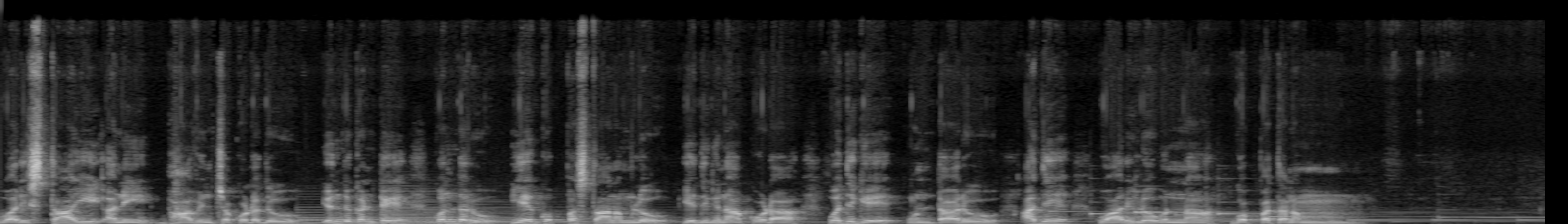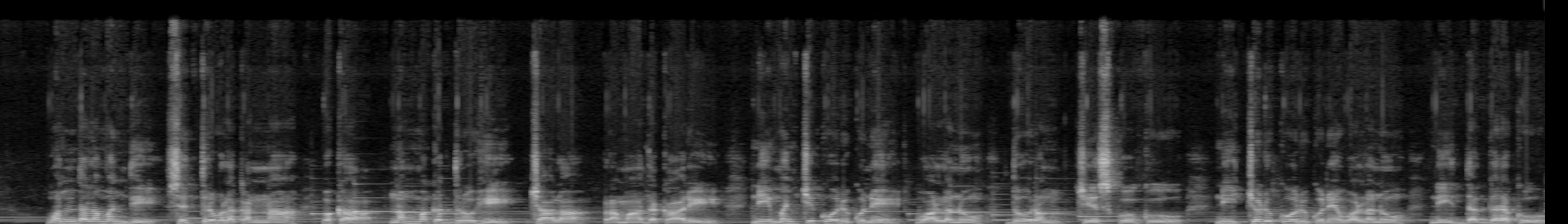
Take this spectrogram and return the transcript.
వారి స్థాయి అని భావించకూడదు. ఎందుకంటే కొందరు ఏ గొప్ప స్థానంలో ఎదిగినా కూడా ఒదిగే ఉంటారు. అదే వారిలో ఉన్న గొప్పతనం. వందల మంది శత్రువుల కన్నా ఒక నమ్మక ద్రోహి చాలా ప్రమాదకారి. నీ మంచి కోరుకునే వాళ్ళను దూరం చేసుకోకు. నీ చెడు కోరుకునే వాళ్ళను నీ దగ్గరకు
